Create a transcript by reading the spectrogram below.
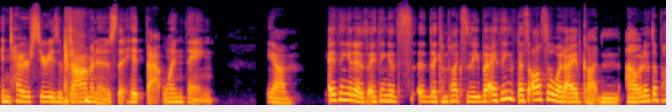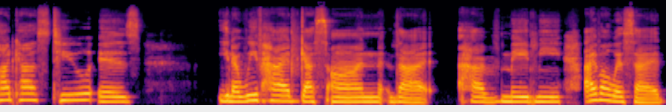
entire series of dominoes that hit that one thing. Yeah. I think it is. I think it's uh, the complexity, but I think that's also what I've gotten out of the podcast too is you know, we've had guests on that have made me I've always said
